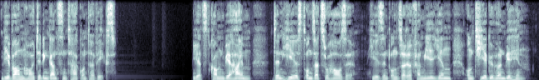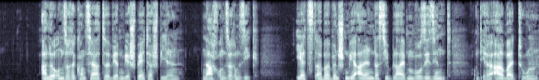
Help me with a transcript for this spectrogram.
Wir waren heute den ganzen Tag unterwegs. Jetzt kommen wir heim, denn hier ist unser Zuhause, hier sind unsere Familien und hier gehören wir hin. Alle unsere Konzerte werden wir später spielen, nach unserem Sieg. Jetzt aber wünschen wir allen, dass sie bleiben, wo sie sind und ihre Arbeit tun,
